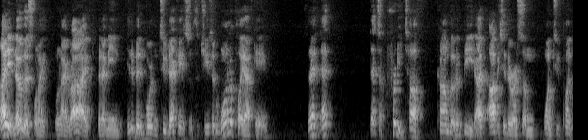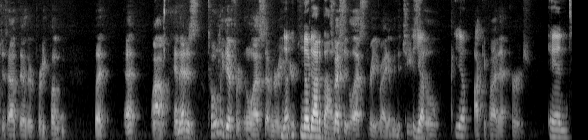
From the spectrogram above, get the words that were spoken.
I didn't know this when I when I arrived, but I mean, it had been more than two decades since the Chiefs had won a playoff game. That that that's a pretty tough combo to beat. I, obviously, there are some one-two punches out there that are pretty potent, but that wow, and that is totally different in the last seven or eight No, years, no doubt about it. especially the last three. Right? I mean, the Chiefs Yep. still Yep. occupy that perch. and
